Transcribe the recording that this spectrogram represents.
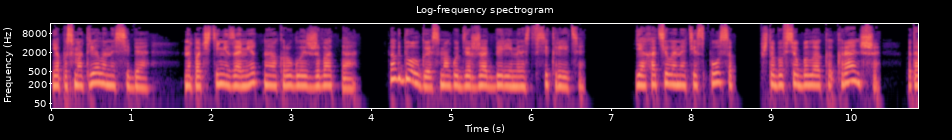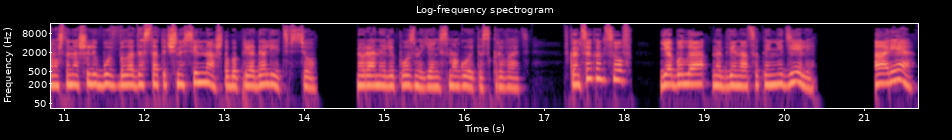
Я посмотрела на себя, на почти незаметную округлость живота. Как долго я смогу держать беременность в секрете? Я хотела найти способ, чтобы все было как раньше, потому что наша любовь была достаточно сильна, чтобы преодолеть все. Но рано или поздно я не смогу это скрывать. В конце концов, я была на двенадцатой неделе. «Ария!»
